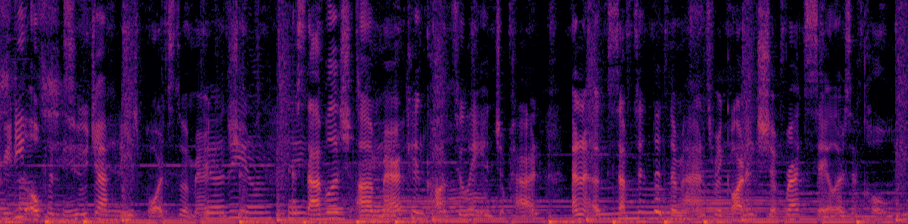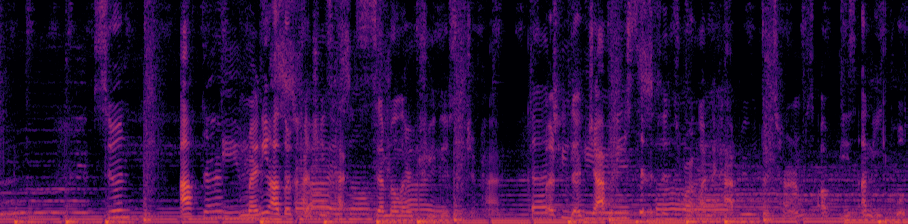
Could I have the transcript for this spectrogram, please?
treaty opened two Japanese ports to American ships, established an American consulate in Japan, and accepted the demands regarding shipwrecked sailors and coal. Soon after, many other countries had similar treaties with Japan, but the Japanese citizens were unhappy with the terms of these unequal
